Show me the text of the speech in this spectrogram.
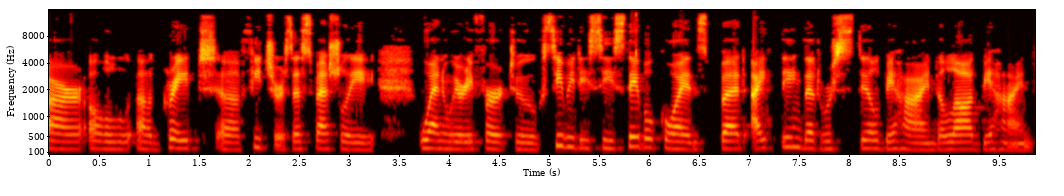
are all uh, great uh, features, especially when we refer to CBDC stablecoins. But I think that we're still behind, a lot behind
